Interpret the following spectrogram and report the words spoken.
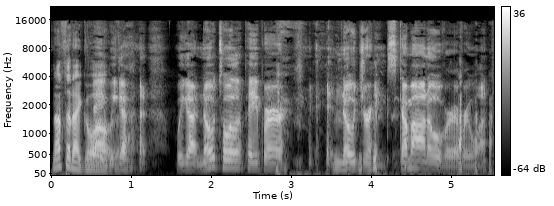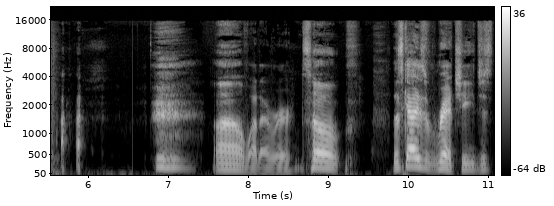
Not that I go hey, out. we got we got no toilet paper and no drinks. Come on over, everyone. oh, whatever. So, this guy's rich. He just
